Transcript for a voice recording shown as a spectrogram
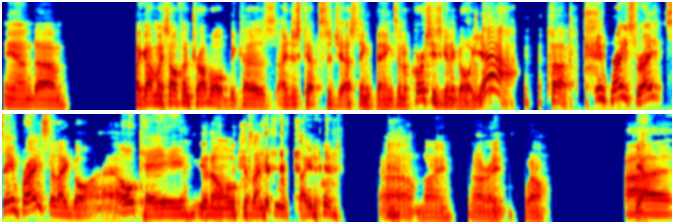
and um, I got myself in trouble because I just kept suggesting things, and of course he's going to go, yeah, huh, same price, right? Same price, and I go, "Ah, okay, you know, because I'm too excited. Oh my! All right, well. Uh, Yeah.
